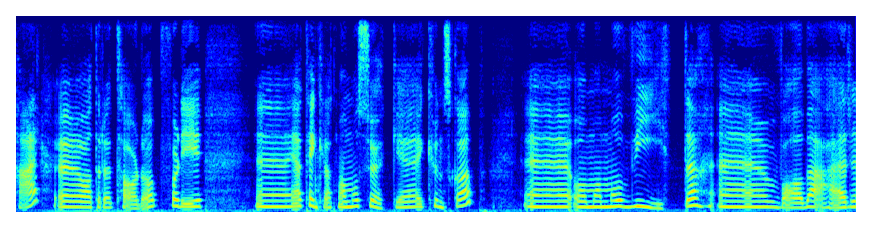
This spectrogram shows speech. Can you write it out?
her, eh, og at dere tar det opp. Fordi eh, jeg tenker at man må søke kunnskap. Eh, og man må vite hva det er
